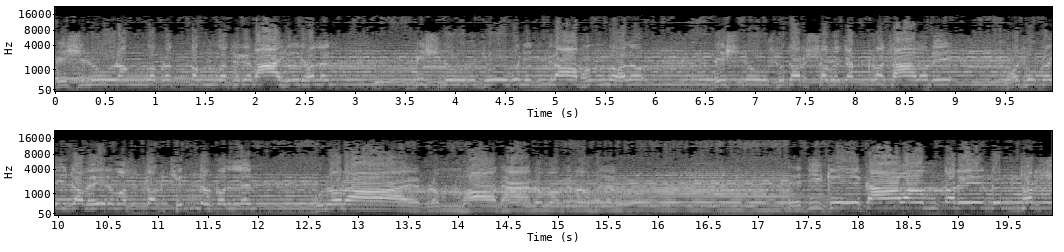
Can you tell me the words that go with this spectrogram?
বিষ্ণুর অঙ্গ প্রত্যঙ্গ থেকে বাহির হলেন। বিষ্ণুর যোগ নিদ্রা ভঙ্গ হল। বিষ্ণু সুদর্শন চক্র চালনে মধুকৈটভের মস্তক ছিন্ন করলেন। পুনরায় ব্রহ্মা ধ্যানমগ্ন হলেন। এদিকে কালান্তরে দুর্ধর্ষ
